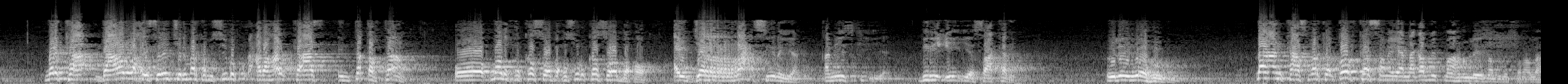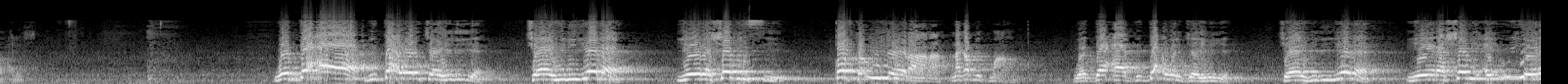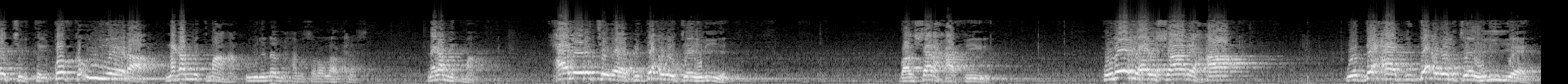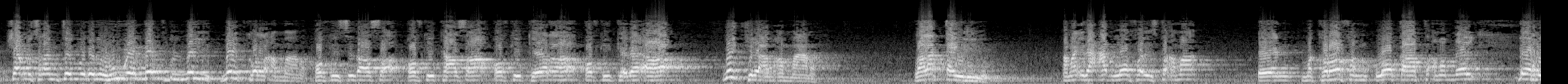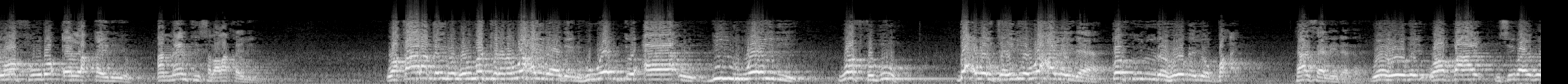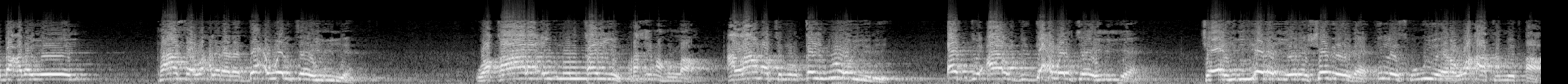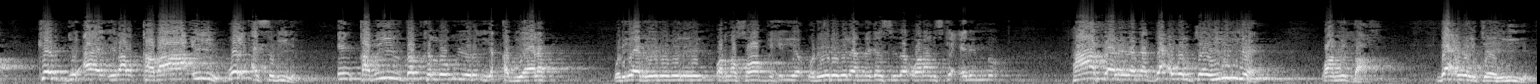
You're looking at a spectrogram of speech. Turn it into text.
marka gaalada waxay samayn jireen marka musiibo ku dhacdo halkaas inta qabtaan oo madaxu ka soo baxo sur ka soo baxo ay jararac siinayaan qamiiskii iyo diricii iyo saakadii. Oo leeyi waa hoogi dhaqankaas marka qofka sameeya naga mid maahan u leeyay nabigu sala allahu calay wasalam wadacaa bidacwa aljaahiliya. Jaahiliyada yeerashadiisii qofka u yeedhaana naga mid ma aha wadacaa bidacwa aljaahiliya. Jaahiliyada yeerashadii ay u yeera jirtay qofka u yeedhaa naga mid maaha uu nabi maxamed sala allahu alay naga mid maaha. Maxaa loola jeedaa bidacwa jaahiliya. Bal sharxa fiiri. Wuxuu leeyahay shaarixa wadacaa bidacwa aljaahiliya shekhulislaam ibn taymiya wuxuu huwa nadbu lmeyit meydkoo la ammaano. Qofkii sidaasa qofkii kaas aha qofkii keer aha qofkii kada aha meydkii la ammaano qayliyo. Ama idaacad loo fadhiisto ama microfon loo qaato ama meel dheer loo fuulo ee la qayliyo ammaantiisa lala qayliyo wa qaala kayru culmo kalena waxay yidhaahdeen huwa ducaau bilweyli whubuur dacwa jaahiliya waxaa la yidhaha qofku inuu yidha hoogayo ba'ay taasaa la yidhahda waa hoogay waa ba'ay musiiba igu dhacdayey taasaa waxaa la yhahda dacwa aljaahiliya wa qaala ibnu اlqayim raximah اllah calaamat ibnu اlqayim wuxuu yidhi adducaau bidacwa aljaahiliya jaahiliyada yeerashadeeda in layskugu yeero waxaa ka mid ah kaducaai ila alqabaa'il wاlcasabiya in qabiil dadka loogu yeero iyo qabyaalad. War yaa reer hebeley warna soo bixiya war reer hebelaa naga sida waraan iska celinno. Taasaa la yidhahdaa dacwa aljaahiliya waa midaas dacwa aljaahiliya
